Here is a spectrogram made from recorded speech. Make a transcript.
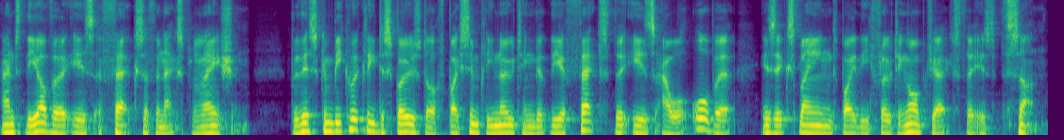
and the other is effects of an explanation but this can be quickly disposed of by simply noting that the effect that is our orbit is explained by the floating object that is the Sun.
